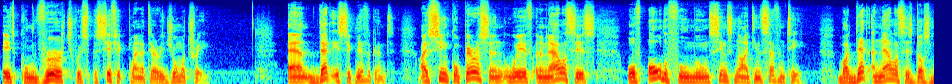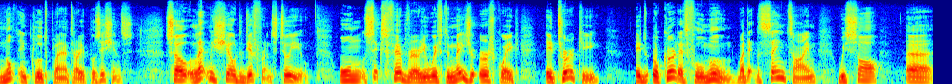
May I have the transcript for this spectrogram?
it converged with specific planetary geometry. And that is significant. I've seen comparison with an analysis of all the full moons since 1970. But that analysis does not include planetary positions. So let me show the difference to you. On 6 February, with the major earthquake in Turkey, it occurred at full moon, but at the same time, we saw a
